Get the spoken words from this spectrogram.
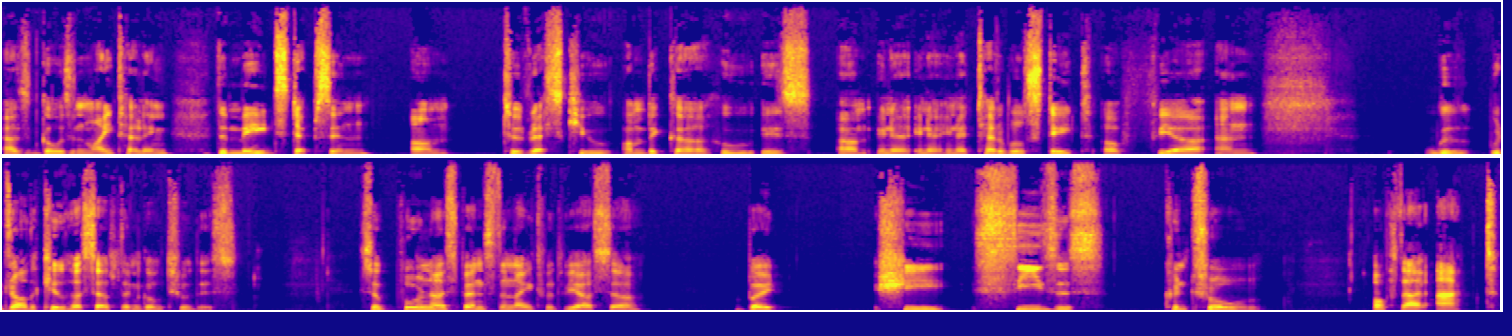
as it goes in my telling, the maid steps in um, to rescue Ambika, who is um, in a in a in a terrible state of fear and will would rather kill herself than go through this. So Purna spends the night with Vyasa, but she seizes control of that act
